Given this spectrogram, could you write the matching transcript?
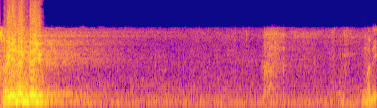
ശ്രീലങ്കയും. മതി.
